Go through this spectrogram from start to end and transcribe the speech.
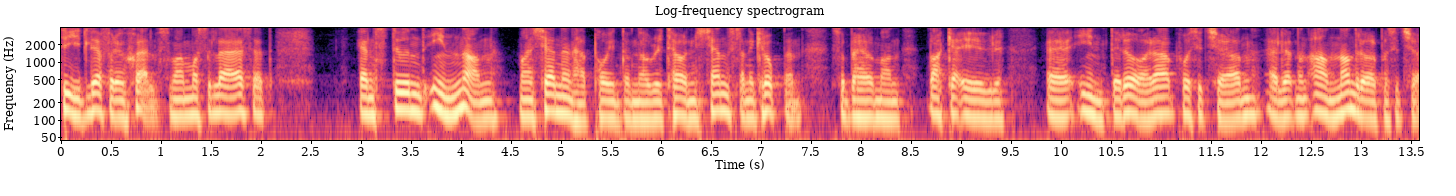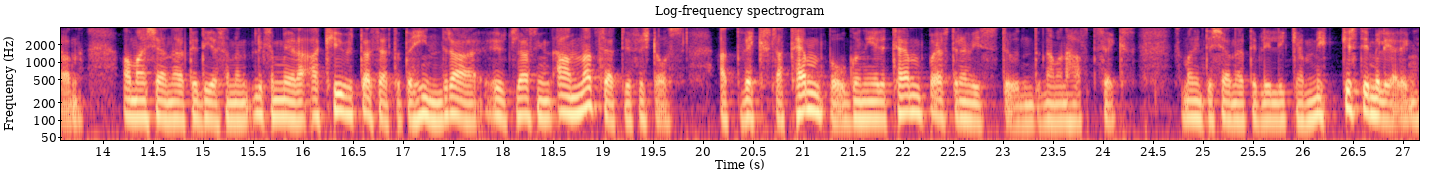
tydliga för en själv. Så man måste lära sig att en stund innan man känner den här point of no return-känslan i kroppen så behöver man backa ur, eh, inte röra på sitt kön eller att någon annan rör på sitt kön. Om man känner att det är det som är liksom mera akuta sättet att hindra utlösningen. Ett annat sätt är förstås att växla tempo och gå ner i tempo efter en viss stund när man har haft sex. Så man inte känner att det blir lika mycket stimulering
